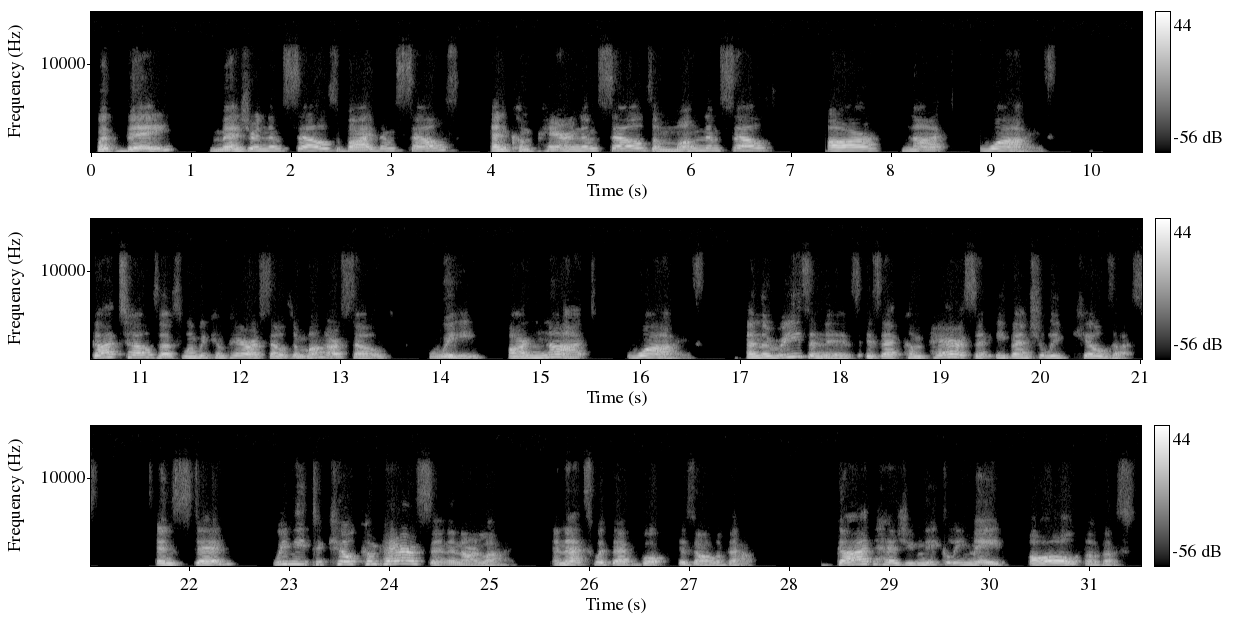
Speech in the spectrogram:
but they, measuring themselves by themselves, and comparing themselves among themselves are not wise. God tells us when we compare ourselves among ourselves, we are not wise. And the reason is, is that comparison eventually kills us. Instead, we need to kill comparison in our lives. And that's what that book is all about. God has uniquely made all of us.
